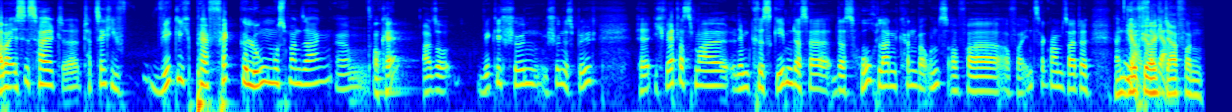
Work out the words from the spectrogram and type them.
Aber es ist halt äh, tatsächlich wirklich perfekt gelungen, muss man sagen. Ähm, okay. Also wirklich schön, schönes Bild. Äh, ich werde das mal dem Chris geben, dass er das hochladen kann bei uns auf der, auf der Instagram-Seite. Dann dürft ja, ihr euch gern. davon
